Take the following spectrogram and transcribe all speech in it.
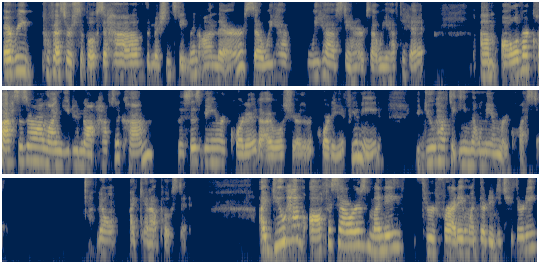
every professor is supposed to have the mission statement on there, so we have we have standards that we have to hit. Um, all of our classes are online. You do not have to come. This is being recorded. I will share the recording if you need. You do have to email me and request it. Don't I cannot post it. I do have office hours Monday through Friday, 1.30 to 2.30.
